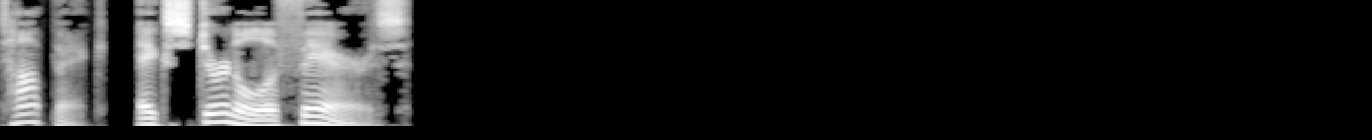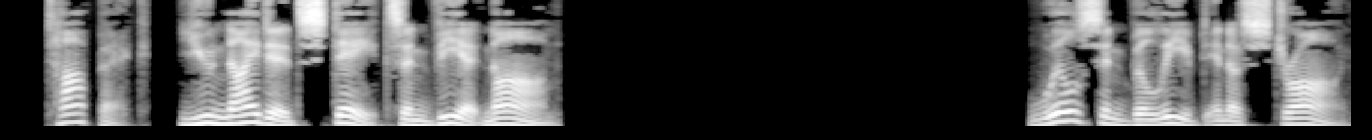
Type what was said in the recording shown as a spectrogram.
Topic: External affairs. Topic: United States and Vietnam. Wilson believed in a strong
